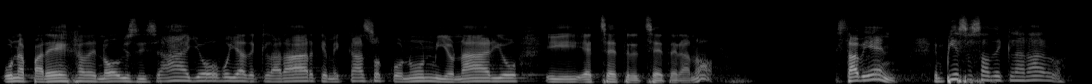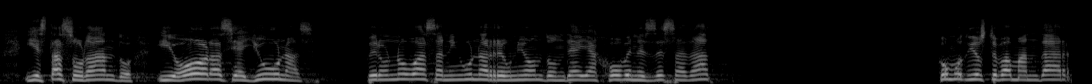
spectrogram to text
una pareja de novios y dice, ah, yo voy a declarar que me caso con un millonario y etcétera, etcétera. No, está bien, empiezas a declararlo y estás orando y oras y ayunas, pero no vas a ninguna reunión donde haya jóvenes de esa edad. ¿Cómo Dios te va a mandar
